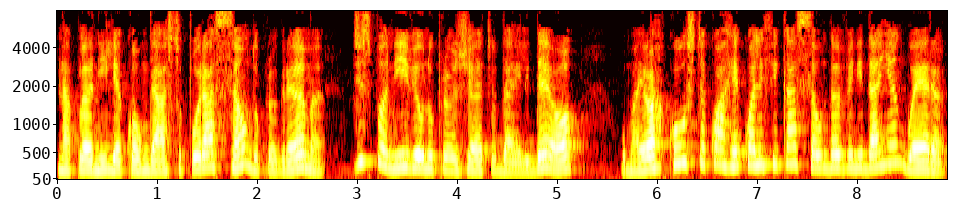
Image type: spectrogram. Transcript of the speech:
Na planilha com gasto por ação do programa, disponível no projeto da LDO, o maior custo é com a requalificação da Avenida Anhanguera.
